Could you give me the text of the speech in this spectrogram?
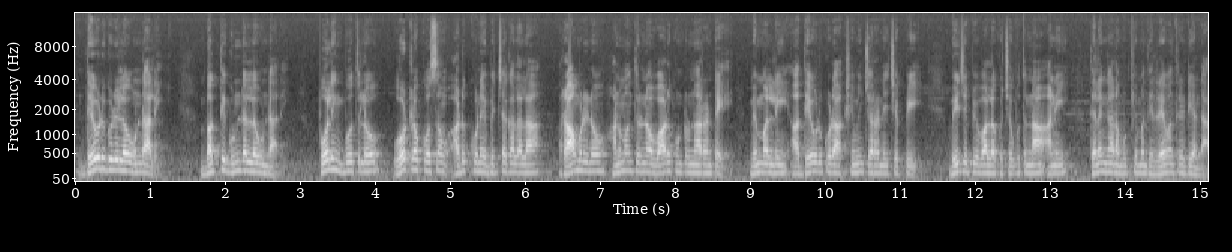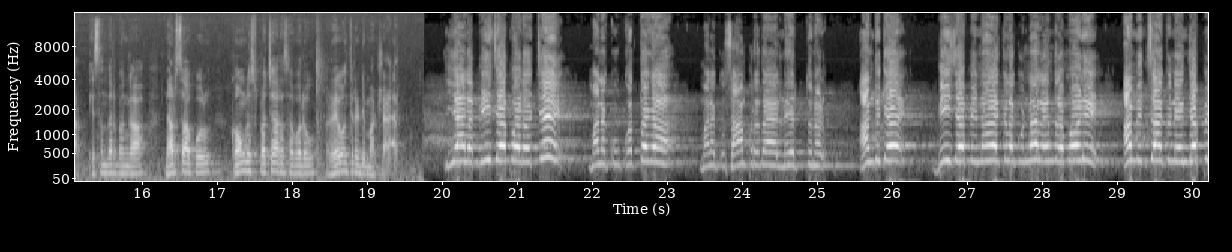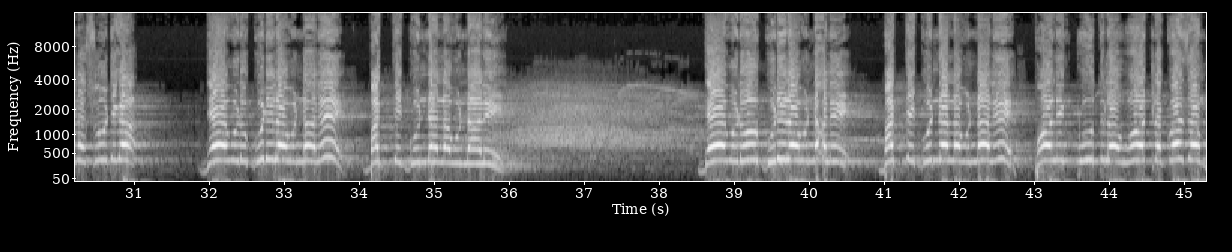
దేవుడి గుడిలో ఉండాలి భక్తి గుండెల్లో ఉండాలి. పోలింగ్ బూత్లో ఓట్ల కోసం అడుక్కునే బిచ్చగలలా రాముడినో హనుమంతుడినో వాడుకుంటున్నారంటే మిమ్మల్ని ఆ దేవుడు కూడా క్షమించారని చెప్పి బీజేపీ వాళ్ళకు చెబుతున్నా అని తెలంగాణ ముఖ్యమంత్రి రేవంత్ రెడ్డి అన్నారు. ఈ సందర్భంగా నర్సాపూర్ కాంగ్రెస్ ప్రచార సభలో రేవంత్ రెడ్డి మాట్లాడారు. ఇవాళ బీజేపీ వచ్చి మనకు కొత్తగా మనకు సాంప్రదాయాలు నేర్పుతున్నాడు. అందుకే బీజేపీ నాయకులకు నరేంద్ర మోడీ అమిత్ షాకు నేను చెప్పిన సూటిగా దేవుడు గుడిలో ఉండాలి భక్తి గుండెల్లో ఉండాలి. దేవుడు గుడిలో ఉండాలి భక్తి గుండెల్లో ఉండాలి పోలింగ్ బూత్లో ఓట్ల కోసం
